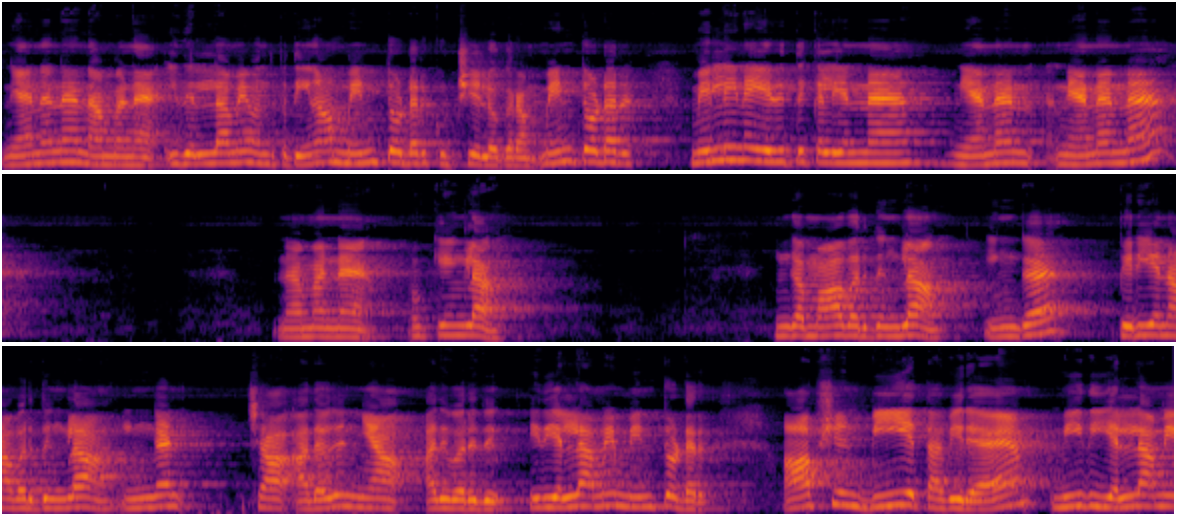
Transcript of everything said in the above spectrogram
நெனன நமன. இது எல்லாமே வந்து பார்த்திங்கன்னா மென்தொடர் குற்றியலுகரம். மென்தொடர் மெல்லின எழுத்துக்கள் என்ன? நென நெனன நமன. ஓகேங்களா? இங்கே மா வருதுங்களா? இங்கே பெரிய நா வருதுங்களா? இங்கே சா அதாவது ஞா அது வருது. இது எல்லாமே மின்தொடர். ஆப்ஷன் பியை தவிர மீதி எல்லாமே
